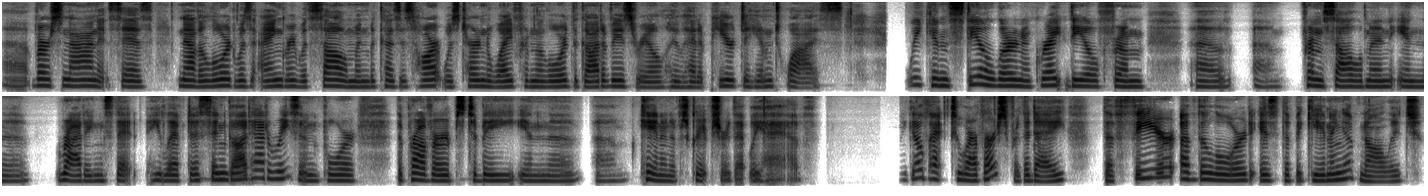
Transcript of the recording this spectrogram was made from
uh, verse 9, it says, Now the Lord was angry with Solomon because his heart was turned away from the Lord, the God of Israel, who had appeared to him twice. We can still learn a great deal from uh, um, from Solomon in the writings that he left us, and God had a reason for the Proverbs to be in the um, canon of Scripture that we have. We go back to our verse for the day. The fear of the Lord is the beginning of knowledge.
